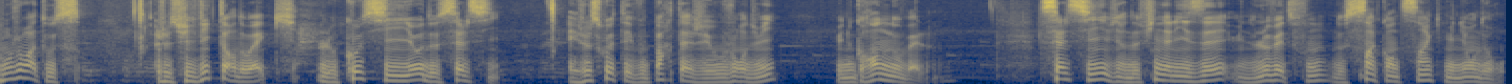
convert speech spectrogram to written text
Bonjour à tous, je suis Victor Dweck, le co-CEO de Celle-ci et je souhaitais vous partager aujourd'hui une grande nouvelle. Celle-ci vient de finaliser une levée de fonds de 55 millions d'euros.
